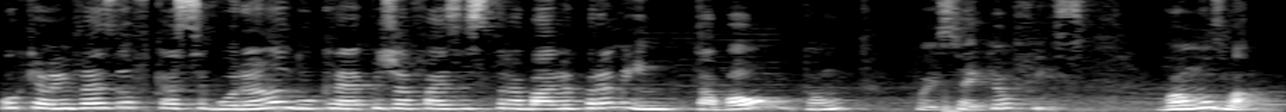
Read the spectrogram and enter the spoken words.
Porque ao invés de eu ficar segurando, o crepe já faz esse trabalho pra mim, tá bom? Então, foi isso aí que eu fiz. Vamos lá.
